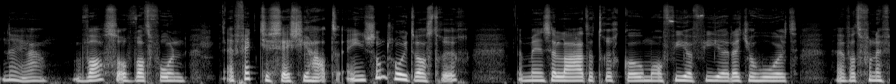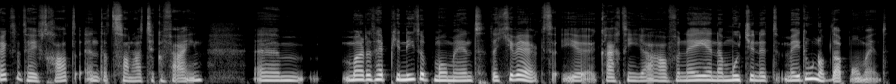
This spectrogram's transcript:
nou ja, was of wat voor een effect je sessie had. En soms hoor je het wel eens terug. Dat mensen later terugkomen of via via dat je hoort uh, wat voor een effect het heeft gehad. En dat is dan hartstikke fijn. Um, maar dat heb je niet op het moment dat je werkt. Je krijgt een ja of een nee en dan moet je het mee doen op dat moment.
